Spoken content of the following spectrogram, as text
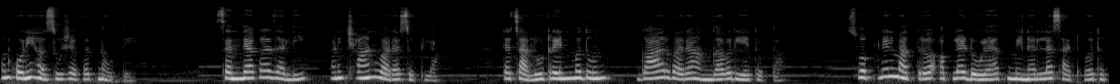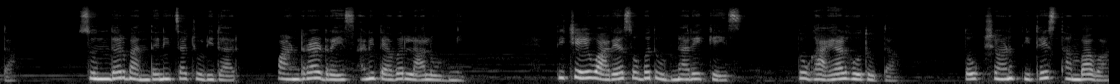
पण कोणी हसू शकत नव्हते. संध्याकाळ झाली आणि छान वारा सुटला. त्या चालू ट्रेनमधून गार वारा अंगावर येत होता. स्वप्नील मात्र आपल्या डोळ्यात मिनलला साठवत होता. सुंदर बांधणीचा चुडीदार पांढरा ड्रेस आणि त्यावर लाल ओढणी. तिचे वाऱ्यासोबत उडणारे केस तो घायाळ होत होता. तो क्षण तिथेच थांबावा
